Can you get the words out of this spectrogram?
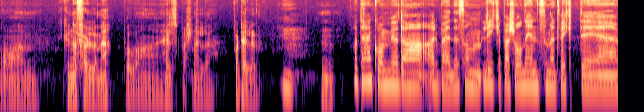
å um, kunne følge med på hva helsepersonellet forteller dem. Mm. Mm. Og der kommer jo da arbeidet som likeperson inn som et viktig eh,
